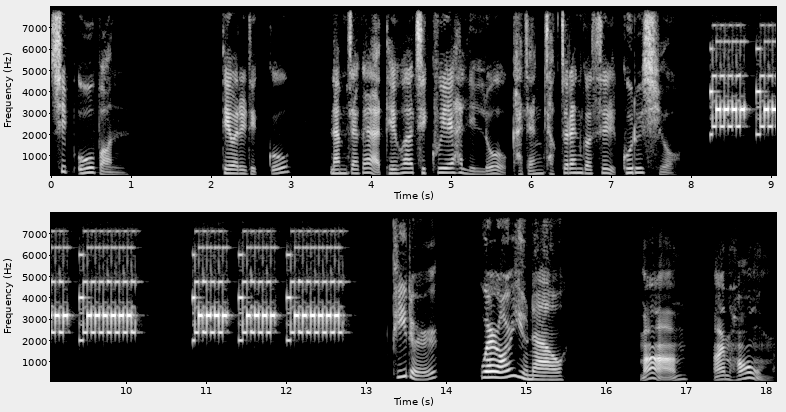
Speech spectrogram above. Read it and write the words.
(15번) 대화를 듣고 남자가 대화 직후에 할 일로 가장 적절한 것을 고르시오. Peter, where are you now? Mom, I'm home.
